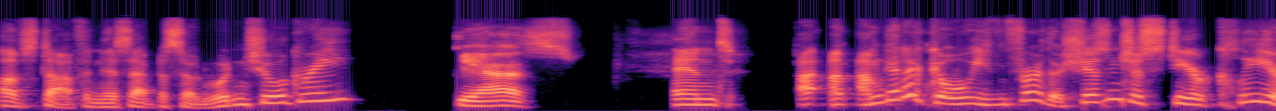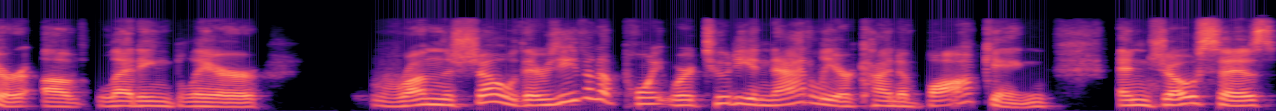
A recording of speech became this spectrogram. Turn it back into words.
of stuff in this episode. Wouldn't you agree? Yes. And I, I'm going to go even further. She doesn't just steer clear of letting Blair run the show. There's even a point where Tootie and Natalie are kind of balking, and Jo says,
